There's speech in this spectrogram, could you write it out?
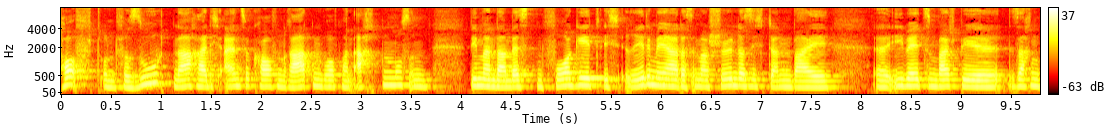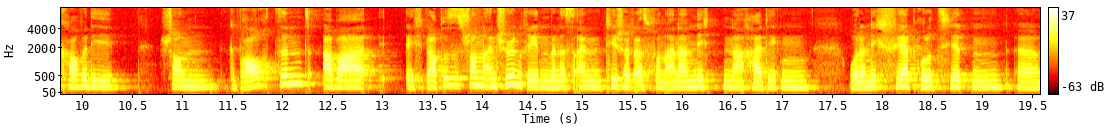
hofft und versucht, nachhaltig einzukaufen, raten, worauf man achten muss und wie man da am besten vorgeht? Ich rede mir ja das immer schön, dass ich dann bei äh, eBay zum Beispiel Sachen kaufe, die schon gebraucht sind, aber ich glaube, das ist schon ein Schönreden, wenn es ein T-Shirt ist von einer nicht nachhaltigen oder nicht fair produzierten äh,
